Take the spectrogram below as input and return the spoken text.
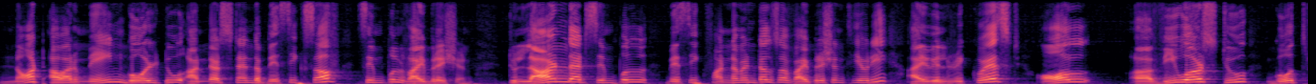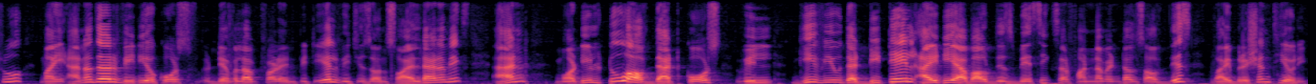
not our main goal to understand the basics of simple vibration. To learn that simple basic fundamentals of vibration theory, I will request all uh, viewers to go through my another video course developed for NPTEL, which is on soil dynamics and module 2 of that course will give you the detailed idea about these basics or fundamentals of this vibration theory.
